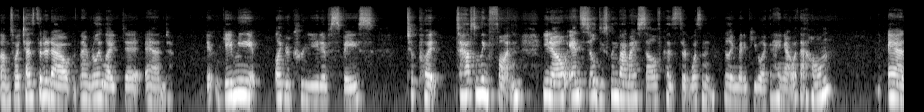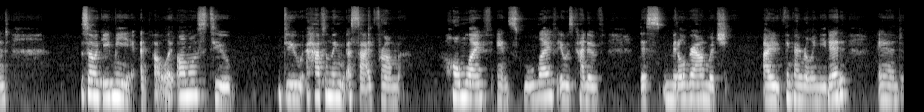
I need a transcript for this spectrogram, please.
Um, so I tested it out and I really liked it. And it gave me like a creative space to put, to have something fun, you know, and still do something by myself because there wasn't really many people I could hang out with at home. And so it gave me an outlet almost to do have something aside from home life and school life. It was kind of this middle ground, which I think I really needed. And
